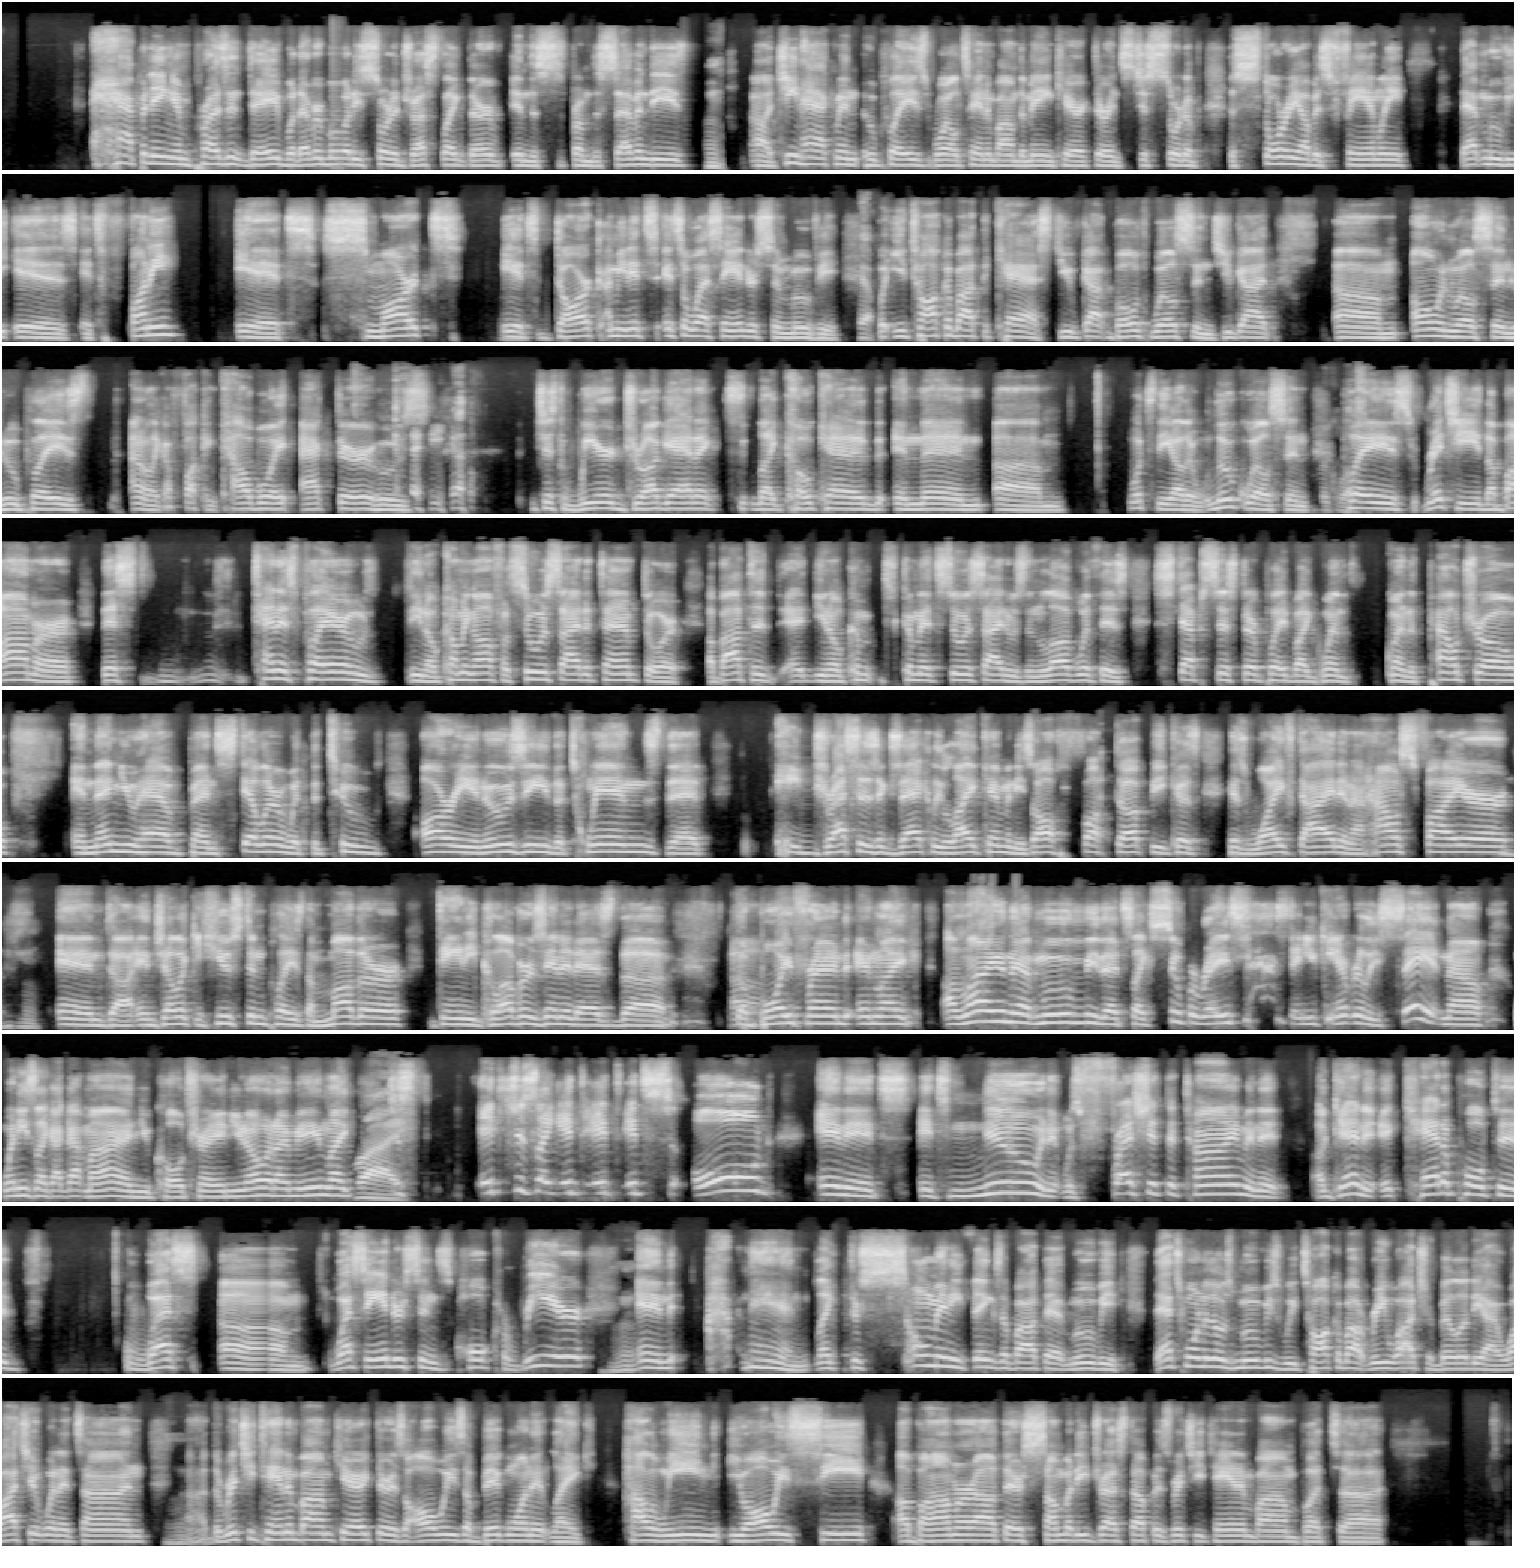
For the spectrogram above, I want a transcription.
happening in present day, but everybody's sort of dressed like they're in the from the 70s. Mm. Uh, Gene Hackman, who plays Royal Tenenbaum, the main character, and it's just sort of the story of his family. That movie is it's funny, it's smart, it's dark. I mean, it's it's a Wes Anderson movie. Yep. But you talk about the cast. You've got both Wilsons. You got um, Owen Wilson, who plays I don't know, like a fucking cowboy actor who's yeah. just weird drug addict, like cokehead, and then um, what's the other? Luke Wilson Luke Wilson. plays Richie, the bomber, this tennis player who's you know coming off a suicide attempt or about to uh, you know com- commit suicide, who's in love with his stepsister, played by Gwen Gwyneth Paltrow. And then you have Ben Stiller with the two Ari and Uzi, the twins that he dresses exactly like him and he's all fucked up because his wife died in a house fire Mhm. and uh, anjelica huston plays the mother danny glover's in it as the the Oh. boyfriend and like a line in that movie that's like super racist and you can't really say it now when he's like i got my eye on you coltrane you know what i mean like Right. just it's just like it, it it's old and it's it's new and it was fresh at the time and it again it, it catapulted Wes um Wes Anderson's whole career Mhm. and ah, man, like there's so many things about that movie. That's one of those movies we talk about rewatchability. I watch it when it's on. Mhm. Uh, the Richie Tenenbaum character is always a big one at like Halloween. You always see a bomber out there, somebody dressed up as Richie Tenenbaum, but uh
